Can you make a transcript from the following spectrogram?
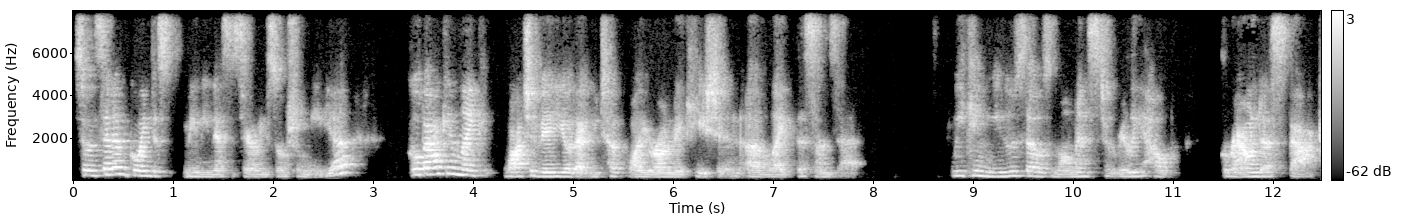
So instead of going to maybe necessarily social media, go back and like watch a video that you took while you were on vacation of like the sunset. We can use those moments to really help ground us back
